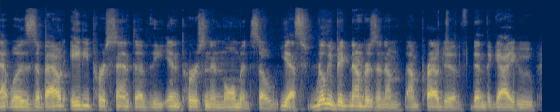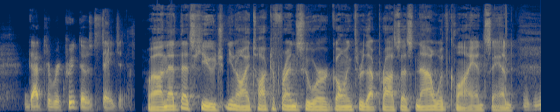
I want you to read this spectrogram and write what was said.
that was about 80% of the in person enrollment. So, yes, really big numbers. And I'm, I'm proud to have been the guy who got to recruit those agents. Well, and that that's huge. You know, I talk to friends who are going through that process now with clients, and mm-hmm.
